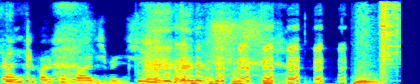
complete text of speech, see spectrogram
É um que vale por vários beijos.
